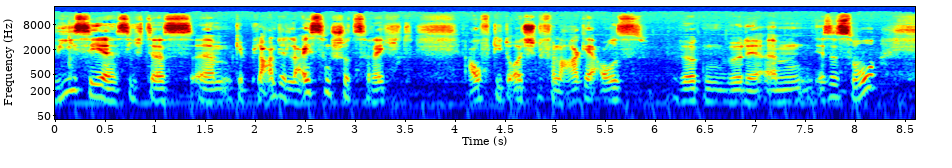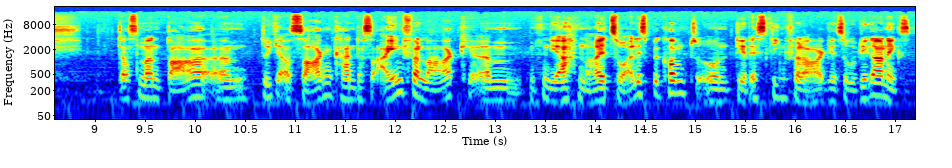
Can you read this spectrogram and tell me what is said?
wie sehr sich das ähm, geplante Leistungsschutzrecht auf die deutschen Verlage auswirken würde. Ähm, es ist so, dass man da ähm, durchaus sagen kann, dass ein Verlag ähm, ja nahezu alles bekommt und die restlichen Verlage so gut wie gar nichts.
